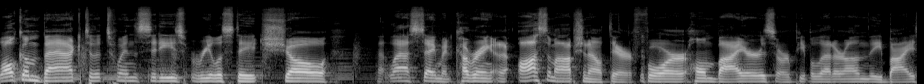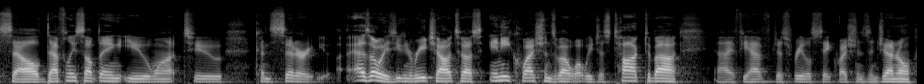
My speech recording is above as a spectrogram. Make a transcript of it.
Welcome back to the Twin Cities Real Estate Show. That last segment covering an awesome option out there for home buyers or people that are on the buy sell. Definitely something you want to consider. As always, you can reach out to us. Any questions about what we just talked about? Uh, if you have just real estate questions in general,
